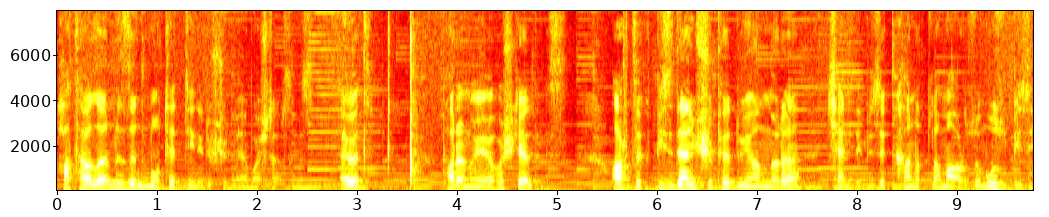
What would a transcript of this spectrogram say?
hatalarınızı not ettiğini düşünmeye başlarsınız. Evet, paranoyaya hoş geldiniz. Artık bizden şüphe duyanlara kendimizi kanıtlama arzumuz bizi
